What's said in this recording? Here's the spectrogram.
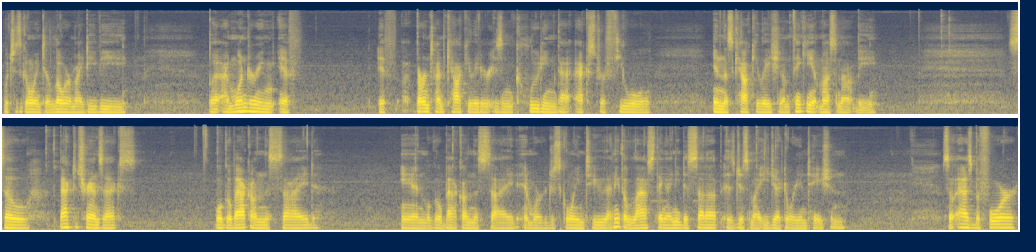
which is going to lower my DV, but I'm wondering if if burn time calculator is including that extra fuel in this calculation. I'm thinking it must not be. So back to TransX. We'll go back on this side and we'll go back on this side and we're just going to, I think the last thing I need to set up is just my eject orientation. So as before,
